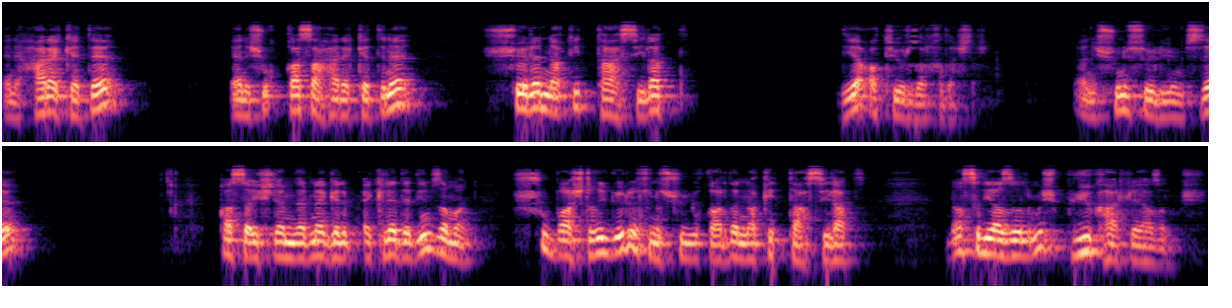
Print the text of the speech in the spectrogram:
Yani harekete yani şu kasa hareketine şöyle nakit tahsilat diye atıyoruz arkadaşlar. Yani şunu söyleyeyim size. Kasa işlemlerine gelip ekle dediğim zaman şu başlığı görüyorsunuz şu yukarıda nakit tahsilat. Nasıl yazılmış? Büyük harfle yazılmış.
